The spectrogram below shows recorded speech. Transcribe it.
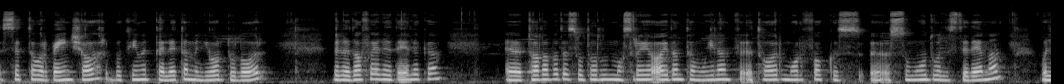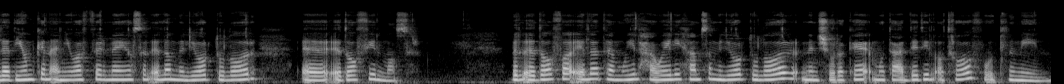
ستة وأربعين شهر بقيمة تلاتة مليار دولار. بالإضافة إلى ذلك طلبت السلطات المصرية أيضا تمويلا في إطار مرفق الصمود والاستدامة والذي يمكن أن يوفر ما يصل إلى مليار دولار إضافي لمصر. بالإضافة إلى تمويل حوالي خمسة مليار دولار من شركاء متعددي الأطراف وإقليميين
